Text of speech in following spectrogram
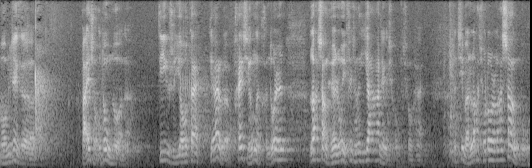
我们这个摆手动作呢，第一个是腰带，第二个拍形呢，很多人拉上旋容易非常压这个球球拍，那基本拉球都是拉上部，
